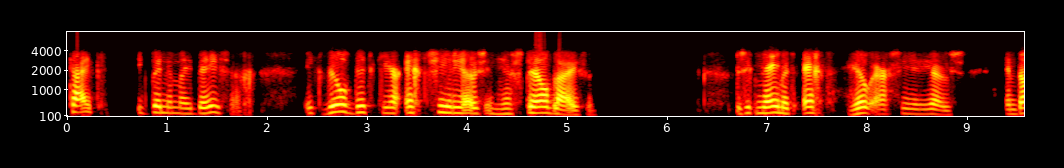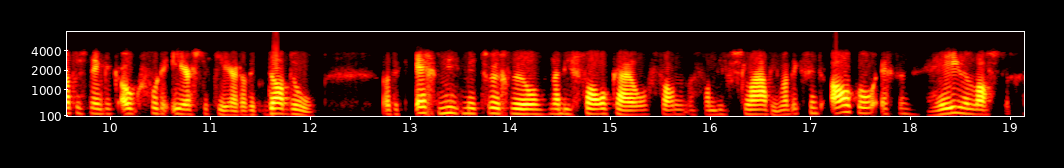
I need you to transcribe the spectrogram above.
Kijk, ik ben ermee bezig. Ik wil dit keer echt serieus in herstel blijven. Dus ik neem het echt heel erg serieus. En dat is denk ik ook voor de eerste keer dat ik dat doe. Dat ik echt niet meer terug wil naar die valkuil van, van die verslaving. Want ik vind alcohol echt een hele lastige.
